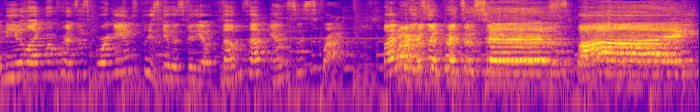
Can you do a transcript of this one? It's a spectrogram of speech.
If you would like more Princess Board Games, please give this video a thumbs up and subscribe. Bye, Bye, Prince and Princess Princesses! Bye!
